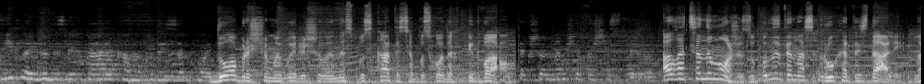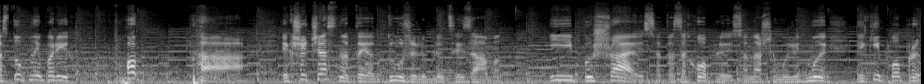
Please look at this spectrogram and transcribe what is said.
світла, і люди з ліхтариками кудись заходять. Добре, що ми вирішили не спускатися по сходах в підвал. Так що нам ще пощастило. Але це не може зупинити нас рухатись далі. Наступний поріг. Хоп! Ха! Якщо чесно, то я дуже люблю цей замок. І пишаюся та захоплююся нашими людьми, які, попри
